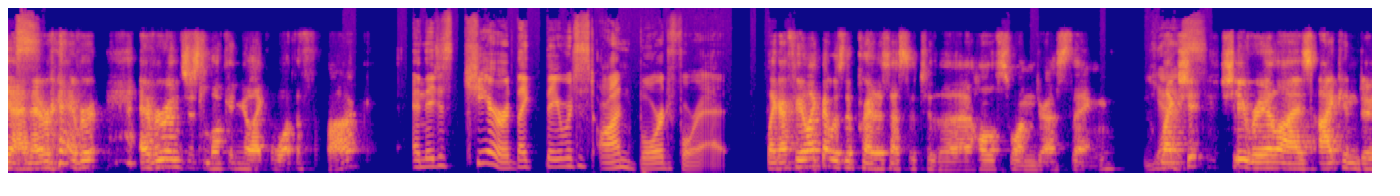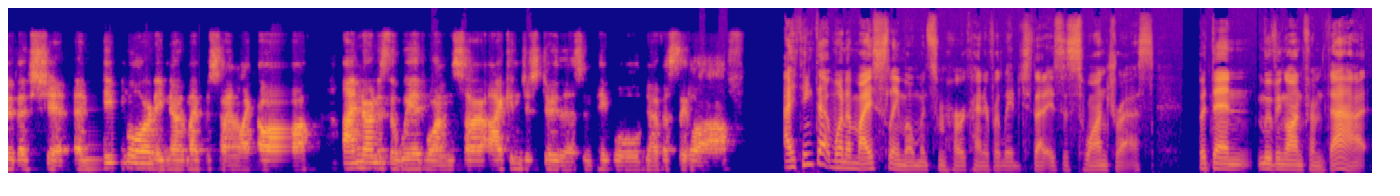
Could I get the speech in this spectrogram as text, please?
Yeah, and every, every, everyone's just looking like, what the fuck? and they just cheered like they were just on board for it. Like, I feel like that was the predecessor to the whole swan dress thing. Yes. Like, she, she realized I can do this shit, and people already know my persona. Like, oh, I'm known as the weird one, so I can just do this, and people will nervously laugh. I think that one of my slay moments from her kind of related to that is the swan dress. But then moving on from that,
